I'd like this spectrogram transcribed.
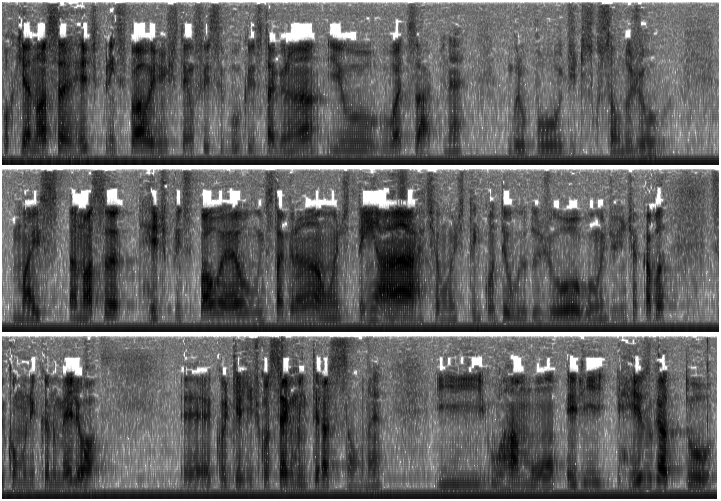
Porque a nossa rede principal, a gente tem o Facebook, o Instagram e o WhatsApp, né? Grupo de discussão do jogo. Mas a nossa rede principal é o Instagram, onde tem arte, onde tem conteúdo do jogo, onde a gente acaba se comunicando melhor. É, que a gente consegue uma interação, né? E o Ramon, ele resgatou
